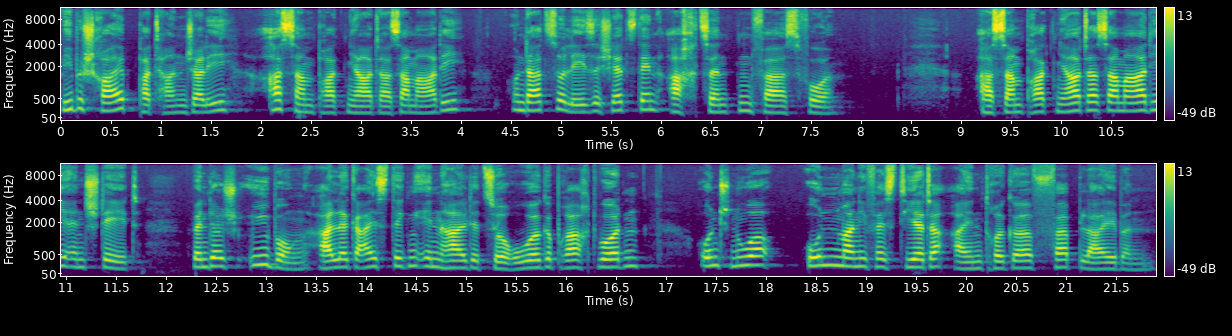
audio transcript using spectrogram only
Wie beschreibt Patanjali Asamprajnata Samadhi? Und dazu lese ich jetzt den 18. Vers vor. Asamprajnata Samadhi entsteht, wenn durch Übung alle geistigen Inhalte zur Ruhe gebracht wurden und nur unmanifestierte Eindrücke verbleiben.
